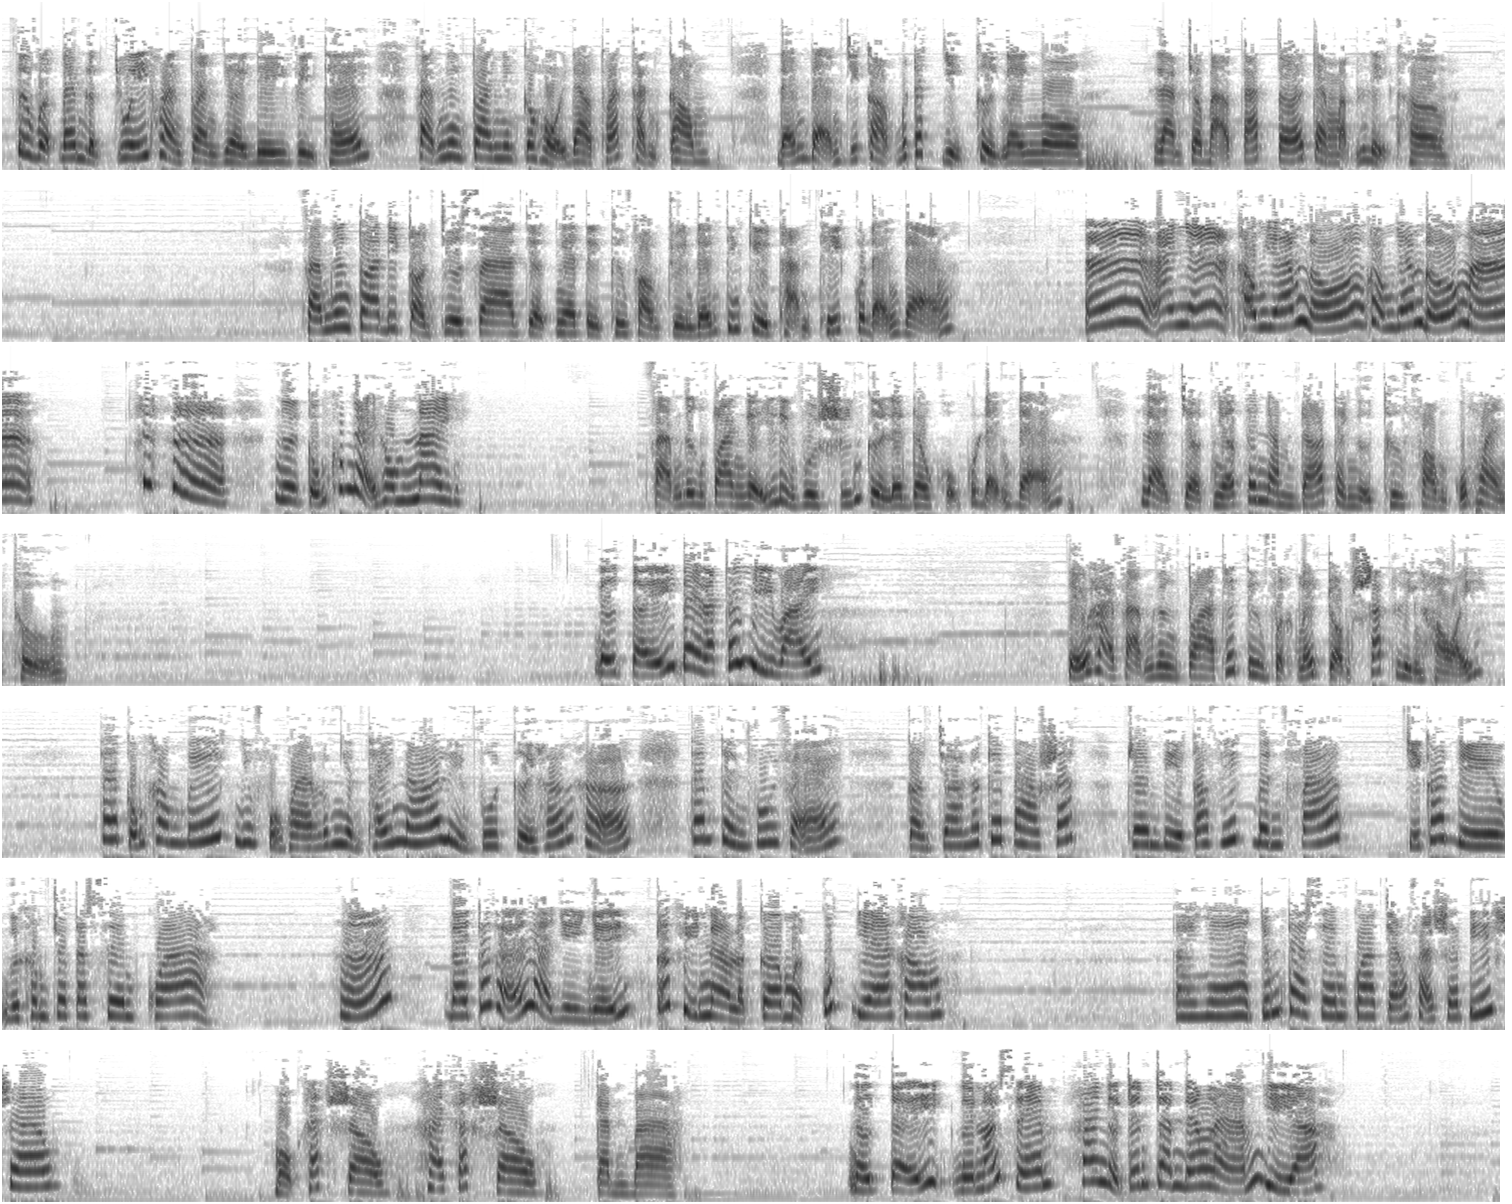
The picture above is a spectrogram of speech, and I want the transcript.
Tư vật đem lực chú ý hoàn toàn rời đi, vì thế Phạm Ngân Toa nhân cơ hội đào thoát thành công. Đảng đảng chỉ còn bất đắc dĩ cười ngây ngô, làm cho bão táp tới càng mãnh liệt hơn. Phạm Ngân Toa đi còn chưa xa, chợt nghe từ thư phòng truyền đến tiếng kêu thảm thiết của đảng đảng. À, ai nha, không dám nữa, không dám nữa mà. Người cũng có ngày hôm nay. Phạm Ngân Toa nghĩ liền vui sướng cười lên đau khổ của đảng đảng, lại chợt nhớ tới năm đó tại ngự thư phòng của Hoàng thượng. Ngự tỷ, đây là cái gì vậy? Tiểu hài Phạm Ngân Toa thấy tư vật lấy trộm sách liền hỏi. Ta cũng không biết, nhưng Phụ Hoàng luôn nhìn thấy nó liền vui cười hớn hở, tâm tình vui vẻ, còn cho nó cái bao sách, trên bìa có viết binh pháp. Chỉ có điều người không cho ta xem qua. Hả? Đây có thể là gì nhỉ? Có khi nào là cơ mật quốc gia không? Ai nha, chúng ta xem qua chẳng phải sẽ biết sao? Một khắc sau, hai khắc sau, cành bà Ngự tỷ, người nói xem, hai người trên tranh đang làm gì ạ?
